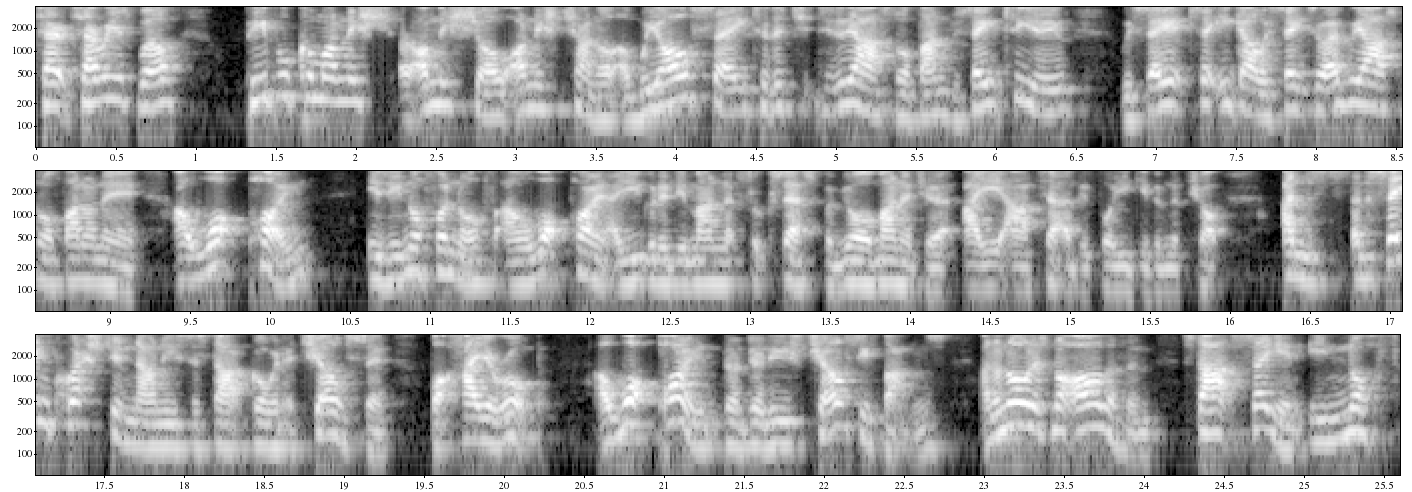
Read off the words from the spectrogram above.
Ter- Terry as well people come on this on this show on this channel, and we all say to the to the Arsenal fans, we say it to you, we say it to Ego, we say it to every Arsenal fan on here. At what point is enough enough, and at what point are you going to demand that success from your manager, i.e. Arteta, before you give him the chop? And, and the same question now needs to start going to Chelsea, but higher up. At what point do, do these Chelsea fans, and I know it's not all of them, start saying enough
